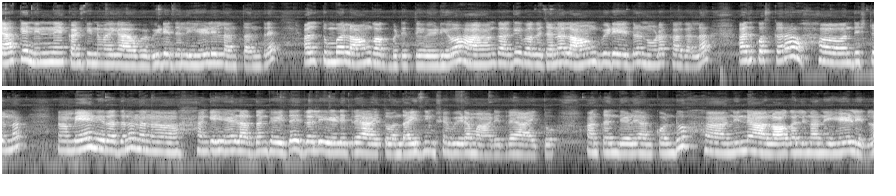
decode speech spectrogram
ಯಾಕೆ ನಿನ್ನೆ ಕಂಟಿನ್ಯೂ ಆಗಿ ಆ ವಿಡಿಯೋದಲ್ಲಿ ಹೇಳಿಲ್ಲ ಅಂತಂದರೆ ಅದು ತುಂಬ ಲಾಂಗ್ ಆಗಿಬಿಟ್ಟಿತ್ತು ವಿಡಿಯೋ. ಹಾಗಾಗಿ ಇವಾಗ ಜನ ಲಾಂಗ್ ವಿಡಿಯೋ ಇದ್ದರೆ ನೋಡೋಕ್ಕಾಗಲ್ಲ. ಅದಕ್ಕೋಸ್ಕರ ಒಂದಿಷ್ಟನ್ನ ಮೇನ್ ಇರೋದನ್ನು ನಾನು ಹಾಗೆ ಹೇಳಾರ್ದಂಗೆ ಇದ್ದೆ ಇದರಲ್ಲಿ ಹೇಳಿದರೆ ಆಯಿತು, ಒಂದು ಐದು ನಿಮಿಷ ವಿಡಿಯೋ ಮಾಡಿದರೆ ಆಯಿತು ಅಂತಂದೇಳಿ ಅಂದ್ಕೊಂಡು ನಿನ್ನೆ ಆ ಲಾಗಲ್ಲಿ ನಾನು ಹೇಳಿಲ್ಲ.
